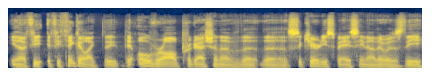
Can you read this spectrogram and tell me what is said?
you know if you if you think of like the the overall progression of the the security space you know there was the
